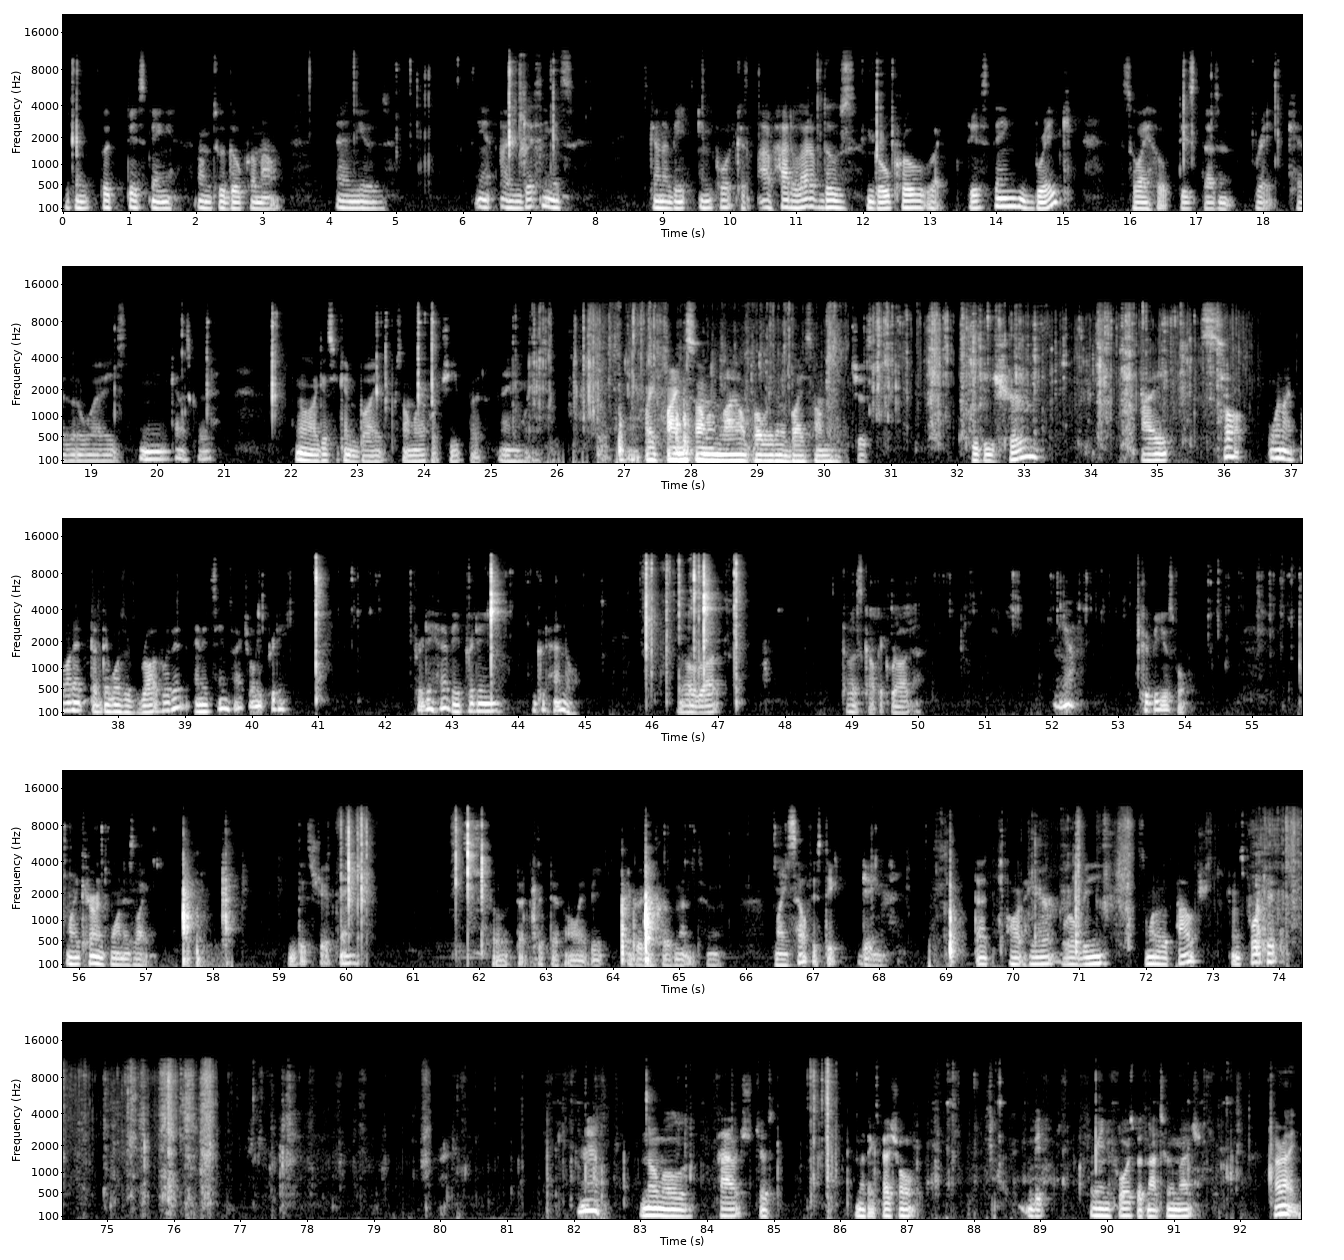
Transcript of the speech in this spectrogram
you can put this thing onto a GoPro mount and use yeah I'm guessing it's gonna be import because I've had a lot of those GoPro like this thing break so I hope this doesn't break because otherwise mm, kind of screwed well, I guess you can buy it somewhere for cheap, but anyways. If I find some online, I'm probably gonna buy some just to be sure. I saw when I bought it that there was a rod with it, and it seems actually pretty, pretty heavy, pretty good handle. Little rod, telescopic rod yeah could be useful my current one is like this shape thing. So that could definitely be a good improvement to my selfie stick game. That part here will be somewhat of a pouch to transport it. Yeah, normal pouch, just nothing special. A bit reinforced, but not too much. All right.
